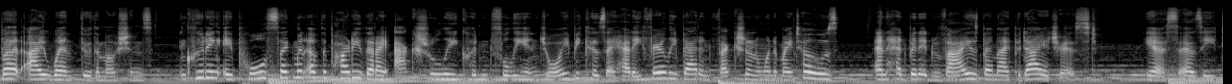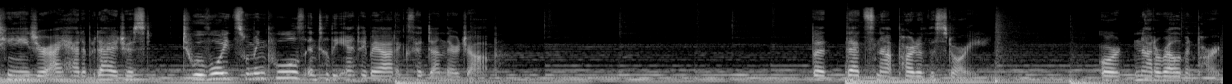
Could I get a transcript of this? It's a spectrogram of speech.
But I went through the motions, including a pool segment of the party that I actually couldn't fully enjoy because I had a fairly bad infection on one of my toes and had been advised by my podiatrist. Yes, as a teenager, I had a podiatrist to avoid swimming pools until the antibiotics had done their job. But that's not part of the story. Or not a relevant part.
